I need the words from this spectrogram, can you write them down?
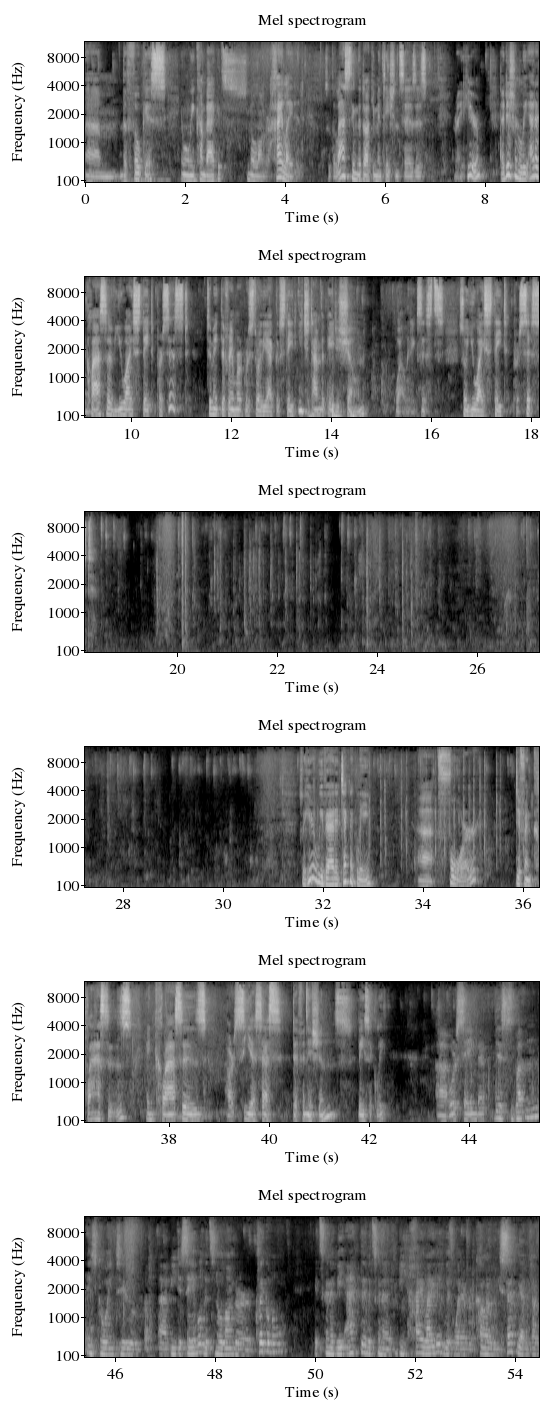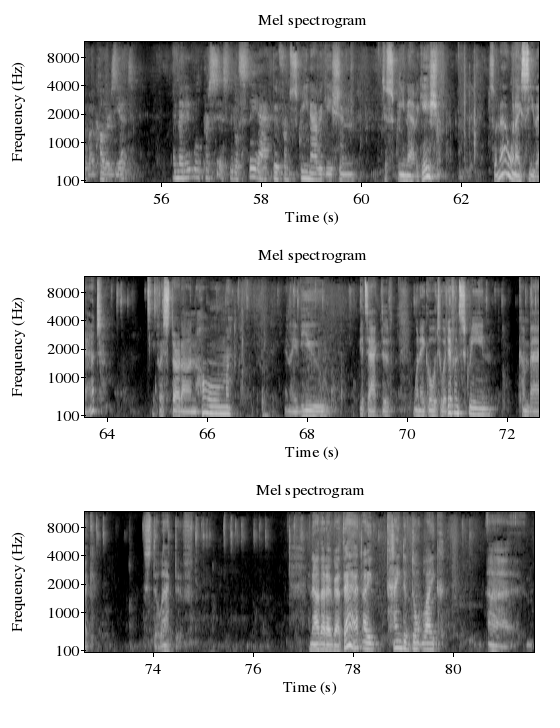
um, the focus, and when we come back, it's no longer highlighted. So the last thing the documentation says is, right here, additionally add a class of UI state persist to make the framework restore the active state each time the page is shown while it exists. So UI state persist. So here we've added technically uh, four different classes, and classes are CSS definitions, basically. Uh, we're saying that this button is going to uh, be disabled. It's no longer clickable. It's going to be active. It's going to be highlighted with whatever color we set. We haven't talked about colors yet. And then it will persist. It'll stay active from screen navigation to screen navigation. So now when I see that, if I start on home and I view it's active, when I go to a different screen, come back, still active. Now that I've got that, I kind of don't like uh,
